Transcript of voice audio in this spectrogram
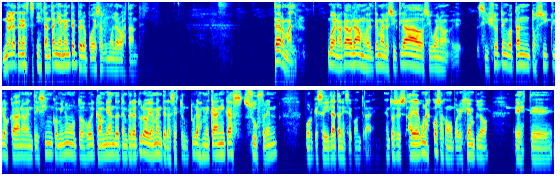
no la tenés instantáneamente, pero podés acumular bastante. Thermal. Bueno, acá hablábamos del tema de los ciclados y bueno, eh, si yo tengo tantos ciclos cada 95 minutos, voy cambiando de temperatura, obviamente las estructuras mecánicas sufren porque se dilatan y se contraen. Entonces hay algunas cosas como por ejemplo este,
